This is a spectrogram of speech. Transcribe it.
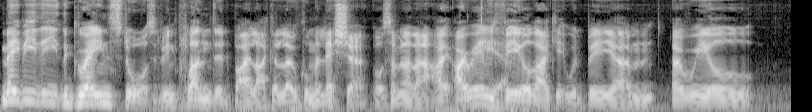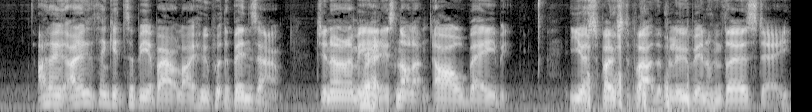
maybe the, the grain stores had been plundered by like a local militia or something like that. I, I really yeah. feel like it would be um, a real. I don't I don't think it to be about like who put the bins out. Do you know what I mean? Right. It's not like oh baby, you're supposed to put out the blue bin on Thursday.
